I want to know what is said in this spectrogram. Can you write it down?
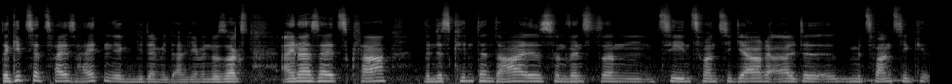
da gibt es ja zwei Seiten irgendwie der Medaille. Wenn du sagst, einerseits klar, wenn das Kind dann da ist und wenn es dann 10, 20 Jahre alt, äh, mit 20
